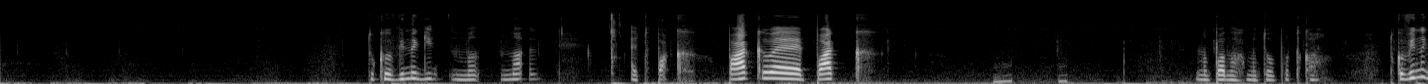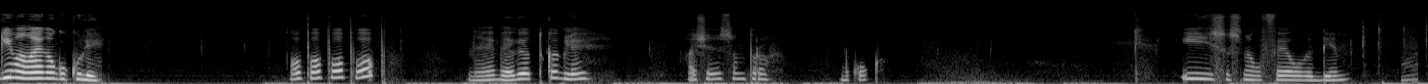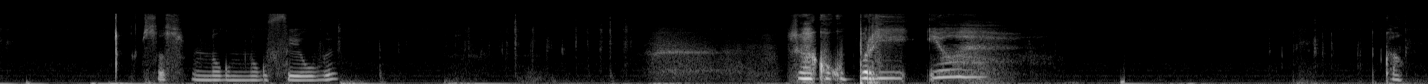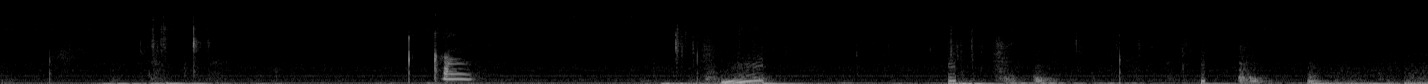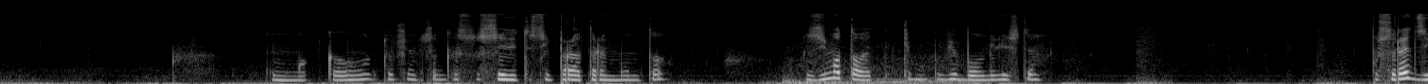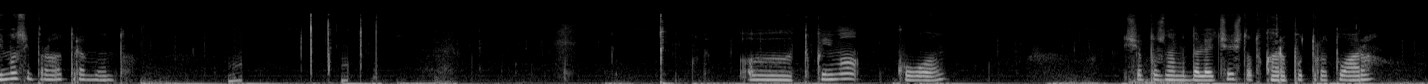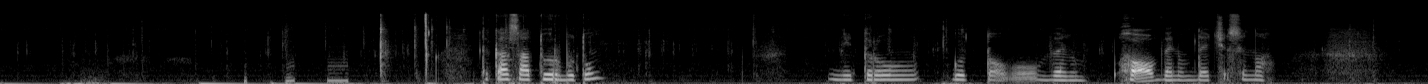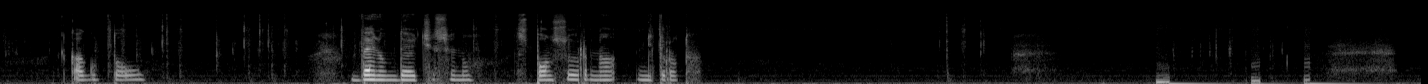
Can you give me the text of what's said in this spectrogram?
Тук винаги на, на... Ето пак. Пак, бе, пак. Нападнахме този път така. Тук винаги има най-много коли. Оп, оп, оп, оп. Не, бегай от тук, гледай. Аз ще съм прав. Буколка. И с много фейлове бием. С много, много фейлове. Сега колко пари имаме? Така. Така. Мака, точно сега съседите си правят ремонта. Зимата е, ти ви болни ли сте? Посред зима си правят ремонта. тук има кола. Ще познам отдалече, защото кара по тротуара. Така са турбото. Нитро готово. Веном. О, Веном дече се на. Така готово. Веном дече се на. Спонсор на Нитрото.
